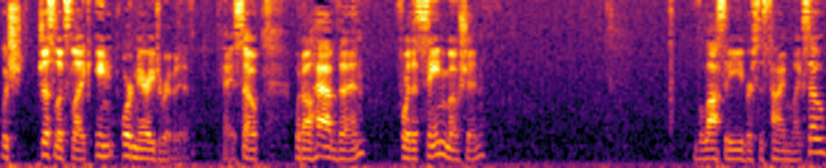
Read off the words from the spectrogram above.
which just looks like an ordinary derivative. Okay so what I'll have then for the same motion velocity versus time like so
